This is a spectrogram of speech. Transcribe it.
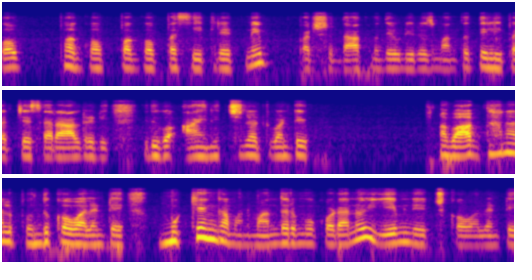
గొప్ప గొప్ప గొప్ప సీక్రెట్ని పరిశుద్ధాత్మదేవుడు ఈరోజు మనతో తెలియపరిచేశారు ఆల్రెడీ ఇదిగో ఆయన ఇచ్చినటువంటి ఆ వాగ్దానాలు పొందుకోవాలంటే ముఖ్యంగా మనం అందరము కూడాను ఏం నేర్చుకోవాలంటే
